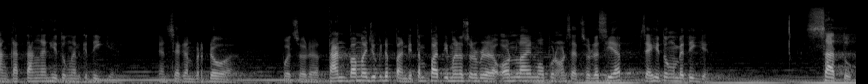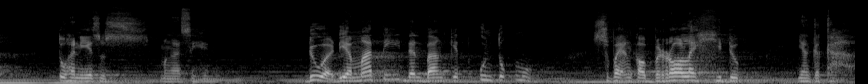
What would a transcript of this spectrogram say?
Angkat tangan hitungan ketiga. Dan saya akan berdoa buat saudara. Tanpa maju ke depan di tempat di mana saudara berada, online maupun onsite. Saudara siap? Saya hitung sampai tiga. Satu, Tuhan Yesus mengasihimu. Dua, dia mati dan bangkit untukmu. Supaya engkau beroleh hidup yang kekal.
